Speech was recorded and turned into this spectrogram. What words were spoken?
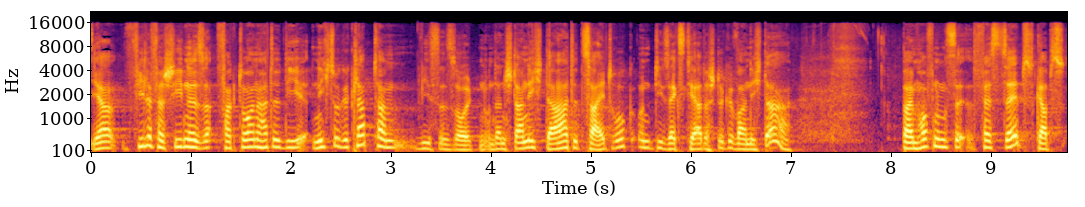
ja, viele verschiedene Faktoren hatte, die nicht so geklappt haben, wie sie sollten. Und dann stand ich da, hatte Zeitdruck und die sechs Theaterstücke waren nicht da. Beim Hoffnungsfest selbst gab es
